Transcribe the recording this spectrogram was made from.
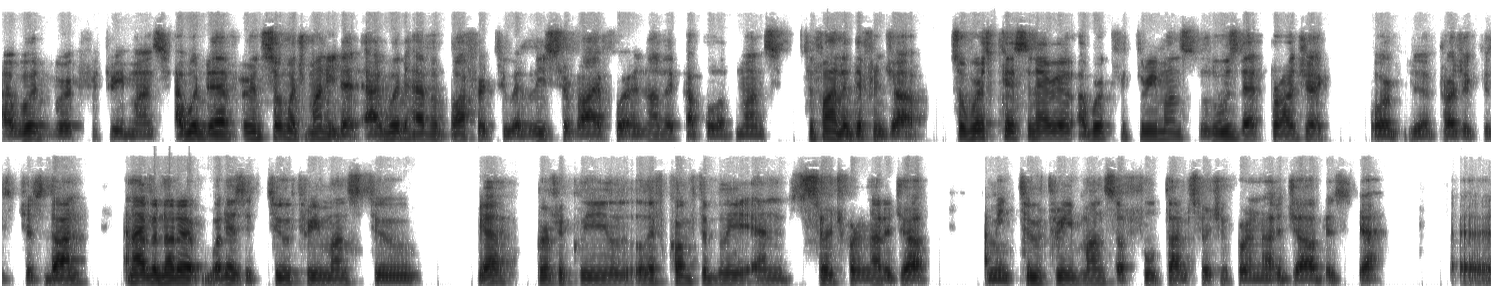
I would work for three months, I would have earned so much money that I would have a buffer to at least survive for another couple of months to find a different job. So worst case scenario, I work for three months, lose that project, or the project is just done, and I have another what is it, two three months to yeah perfectly live comfortably and search for another job. I mean, two three months of full time searching for another job is yeah uh,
